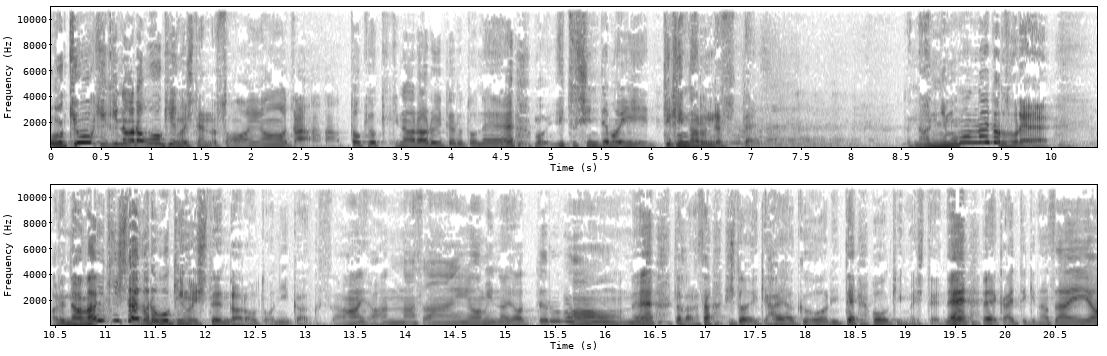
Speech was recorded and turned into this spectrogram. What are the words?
お経を聞きながらウォーキングしてんの。そうよ。ざっとお経聞きながら歩いてるとねもういつ死んでもいいって気になるんですって。何にもなんないだろそれ。あれ長生きしたいからウォーキングしてんだろうと。にかくさやんなさいよ。みんなやってるもんね。だからさ一駅早く降りてウォーキングしてね、えー帰ってきなさいよ。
